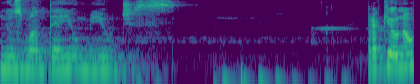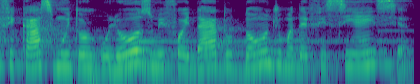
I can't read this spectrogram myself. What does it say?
nos mantém humildes. Para que eu não ficasse muito orgulhoso, me foi dado o dom de uma deficiência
